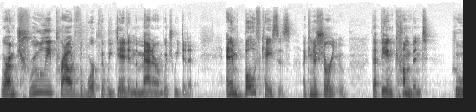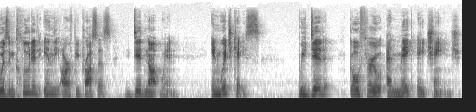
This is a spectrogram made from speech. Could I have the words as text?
where I'm truly proud of the work that we did and the manner in which we did it. And in both cases, I can assure you that the incumbent who was included in the RFP process did not win. In which case, we did go through and make a change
